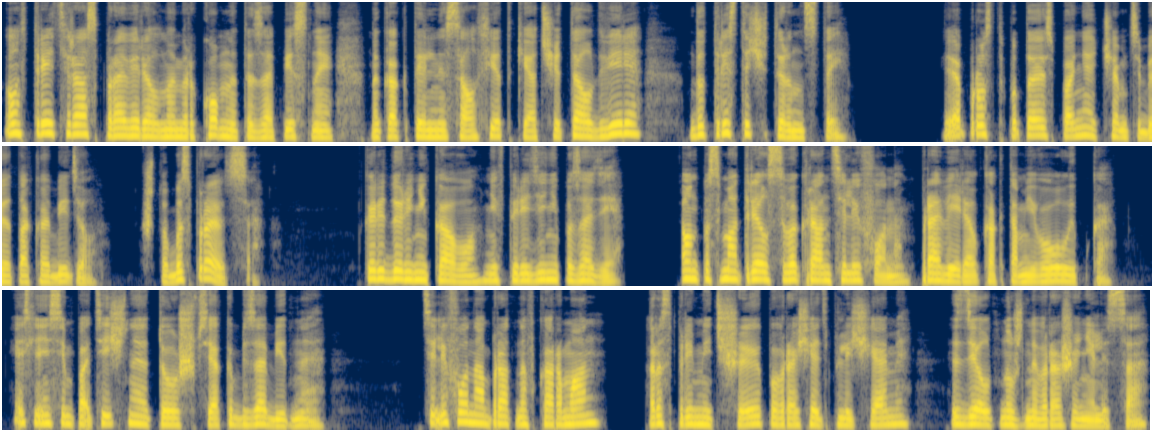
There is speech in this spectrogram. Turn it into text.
Он в третий раз проверил номер комнаты, записанный на коктейльной салфетке, отсчитал двери до 314 «Я просто пытаюсь понять, чем тебя так обидел, чтобы справиться». В коридоре никого, ни впереди, ни позади. Он посмотрелся в экран телефона, проверил, как там его улыбка. Если не симпатичная, то уж всяко безобидная. Телефон обратно в карман, распрямить шею, поворачать плечами, сделать нужное выражение лица,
